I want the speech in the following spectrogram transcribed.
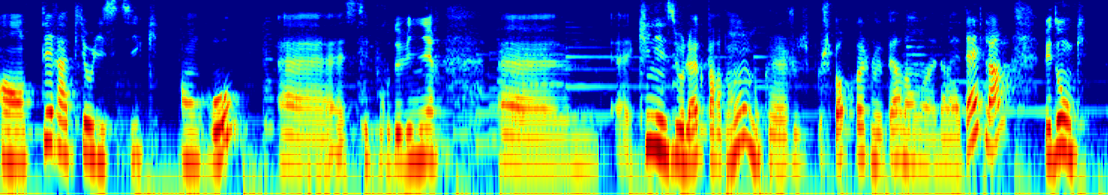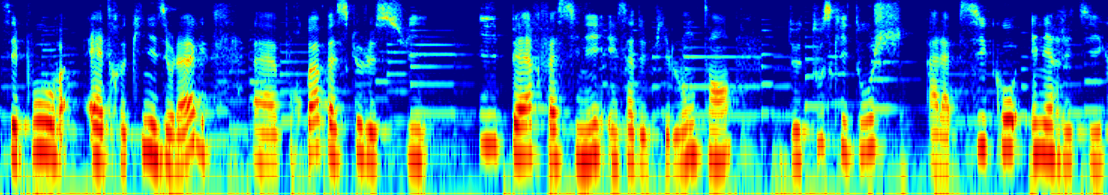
en thérapie holistique. En gros, euh, c'est pour devenir euh, euh, kinésiologue, pardon. Donc, euh, je ne sais pas pourquoi je me perds dans, ma tête là. Mais donc, c'est pour être kinésiologue. pourquoi? Parce que je suis hyper fascinée, et ça depuis longtemps, de tout ce qui touche à la psycho-énergétique,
